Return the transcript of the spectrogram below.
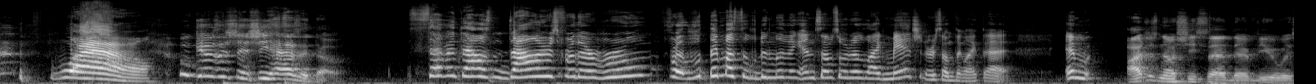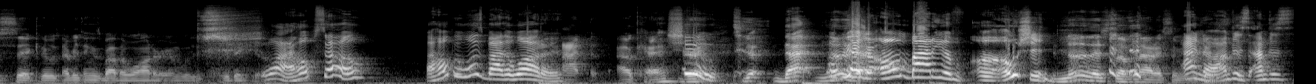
wow, Who gives a shit? She has it though. seven thousand dollars for their room. For they must have been living in some sort of like mansion or something like that. And I just know she said their view was sick. It was everything is by the water and was ridiculous. well, I hope so. I hope it was by the water. I, okay. Shoot. Th- That none you had that, your own body of uh, ocean. none of this stuff matters to me. I know. I'm just, I'm just,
